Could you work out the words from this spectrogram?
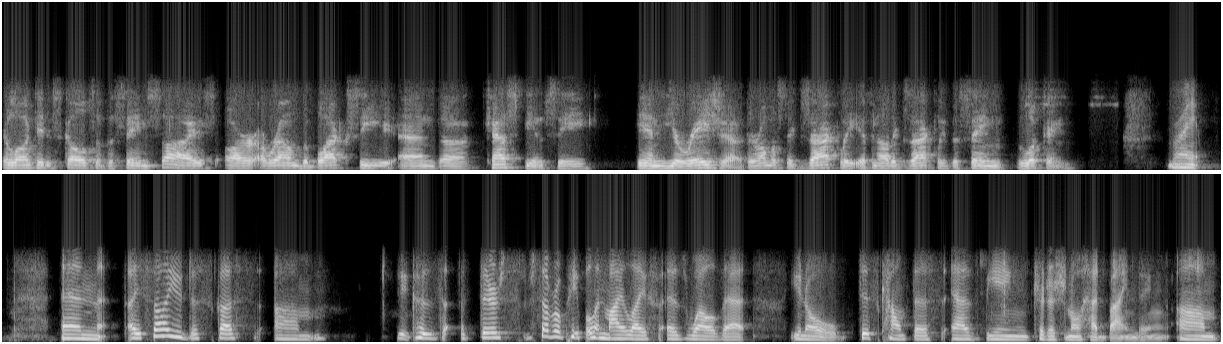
elongated skulls of the same size are around the Black Sea and uh, Caspian Sea in Eurasia. They're almost exactly, if not exactly, the same looking. Right. And I saw you discuss um, because there's several people in my life as well that you know discount this as being traditional head binding. Um,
